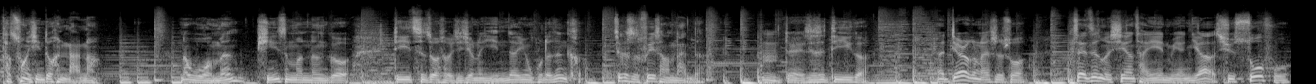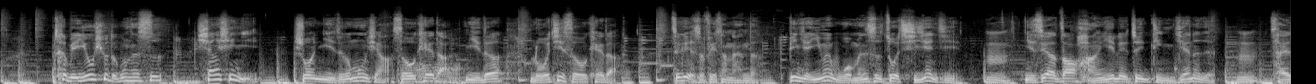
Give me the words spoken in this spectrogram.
它创新都很难了。那我们凭什么能够第一次做手机就能赢得用户的认可？这个是非常难的。嗯，对，这是第一个。那第二个呢是说，在这种夕阳产业里面，你要去说服特别优秀的工程师相信你，说你这个梦想是 OK 的，你的逻辑是 OK 的，这个也是非常难的，并且因为我们是做旗舰机，嗯，你是要招行业内最顶尖的人，嗯，才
